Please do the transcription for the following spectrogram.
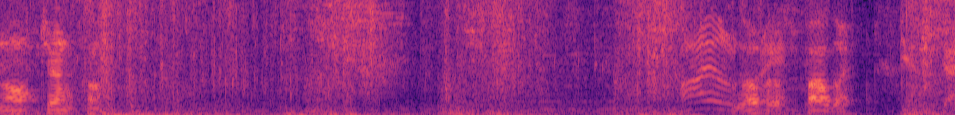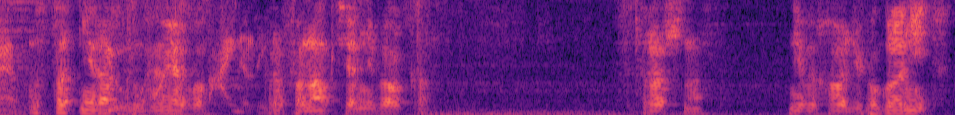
No, cienko. Dobra, spadaj. Ostatni raz próbuję, bo profanacja, nie walka. Straszne. Nie wychodzi, w ogóle nic.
